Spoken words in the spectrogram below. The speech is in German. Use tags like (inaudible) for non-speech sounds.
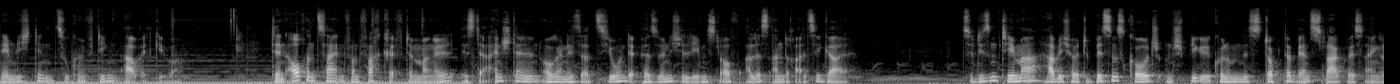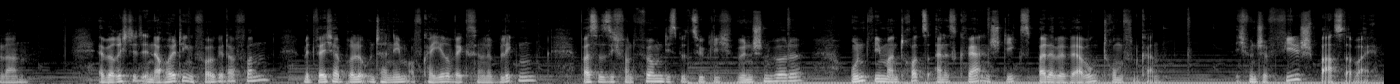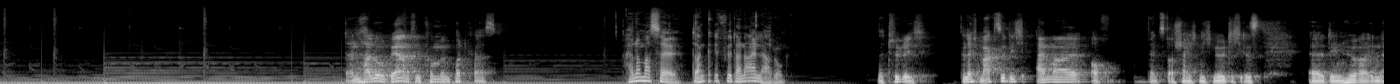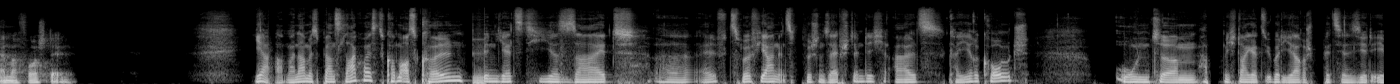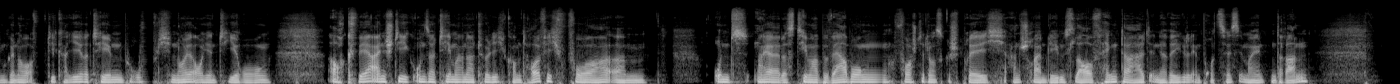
nämlich den zukünftigen Arbeitgeber. Denn auch in Zeiten von Fachkräftemangel ist der einstellenden Organisation der persönliche Lebenslauf alles andere als egal. Zu diesem Thema habe ich heute Business Coach und Spiegelkolumnist Dr. Bernd Slagweis eingeladen. Er berichtet in der heutigen Folge davon, mit welcher Brille Unternehmen auf Karrierewechselnde blicken, was er sich von Firmen diesbezüglich wünschen würde und wie man trotz eines Quereinstiegs bei der Bewerbung trumpfen kann. Ich wünsche viel Spaß dabei. Dann hallo Bernd, willkommen im Podcast. Hallo Marcel, danke für deine Einladung. Natürlich. Vielleicht magst du dich einmal, auch wenn es wahrscheinlich nicht nötig ist, äh, den HörerInnen einmal vorstellen. Ja, mein Name ist Bernd Slagheust, komme aus Köln, bin jetzt hier seit äh, elf, zwölf Jahren inzwischen selbstständig als Karrierecoach und ähm, habe mich da jetzt über die Jahre spezialisiert eben genau auf die Karrierethemen, berufliche Neuorientierung, auch Quereinstieg, unser Thema natürlich kommt häufig vor ähm, und naja, das Thema Bewerbung, Vorstellungsgespräch, Anschreiben, Lebenslauf hängt da halt in der Regel im Prozess immer hinten dran.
